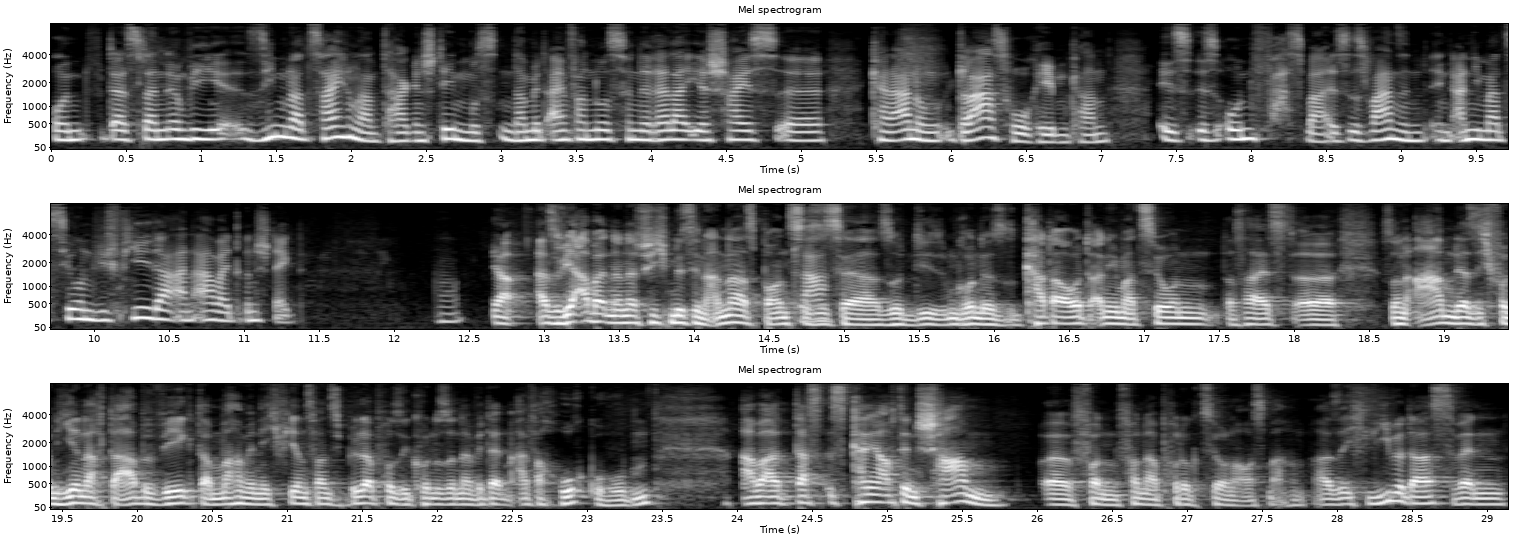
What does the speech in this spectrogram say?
und dass dann irgendwie 700 Zeichnungen am Tag entstehen mussten, damit einfach nur Cinderella ihr scheiß, äh, keine Ahnung, Glas hochheben kann, ist, ist unfassbar. Es ist Wahnsinn in Animationen, wie viel da an Arbeit drin steckt. Ja. ja, also wir arbeiten dann natürlich ein bisschen anders. Bei uns Klar. ist es ja so die, im Grunde Cutout-Animation. Das heißt, äh, so ein Arm, der sich von hier nach da bewegt, da machen wir nicht 24 Bilder pro Sekunde, sondern wird dann einfach hochgehoben. Aber das ist, kann ja auch den Charme äh, von, von der Produktion ausmachen. Also ich liebe das, wenn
